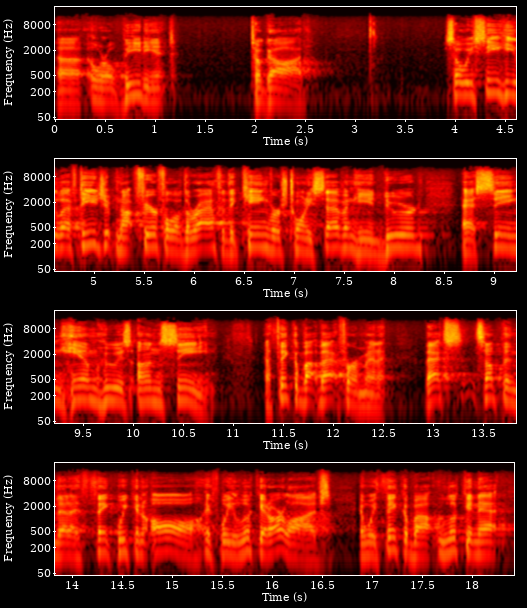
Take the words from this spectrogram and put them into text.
uh, were obedient to God. So we see he left Egypt not fearful of the wrath of the king. Verse 27 he endured as seeing him who is unseen. Now think about that for a minute. That's something that I think we can all, if we look at our lives and we think about looking at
